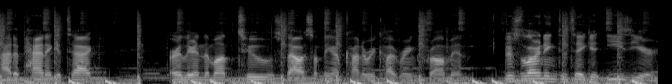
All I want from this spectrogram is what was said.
I had a panic attack earlier in the month too, so that was something I'm kind of recovering from and just learning to take it easier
